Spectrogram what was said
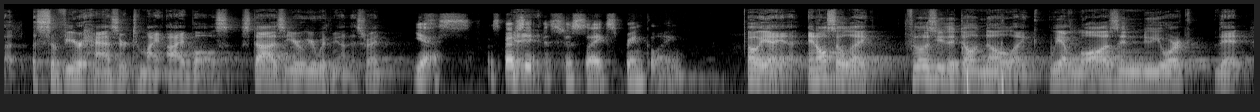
a, a severe hazard to my eyeballs. Stas, you're, you're with me on this, right? Yes. Especially Yeah, yeah. if it's just like sprinkling. Oh yeah, yeah. And also like for those of you that don't know, like we have laws in New York that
